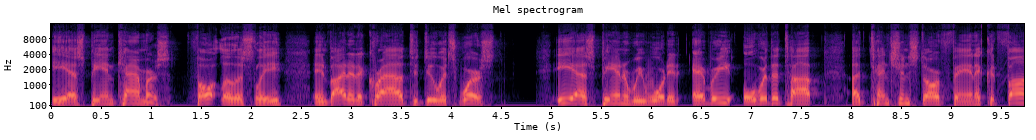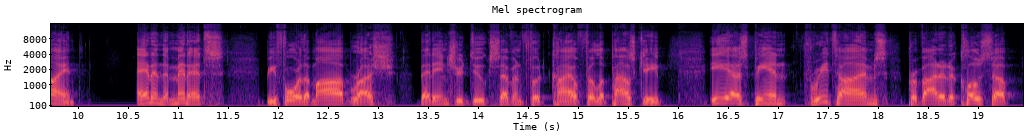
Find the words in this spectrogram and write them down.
ESPN cameras thoughtlessly invited a crowd to do its worst. ESPN rewarded every over the top attention starved fan it could find. And in the minutes before the mob rush that injured Duke seven foot Kyle Filipowski, ESPN three times provided a close up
